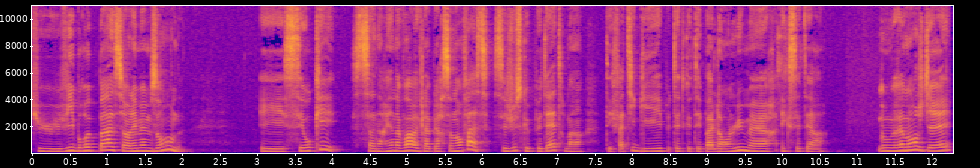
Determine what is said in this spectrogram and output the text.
tu vibres pas sur les mêmes ondes, et c'est ok. Ça n'a rien à voir avec la personne en face. C'est juste que peut-être, ben, es fatigué, peut-être que t'es pas dans l'humeur, etc. Donc vraiment, je dirais,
